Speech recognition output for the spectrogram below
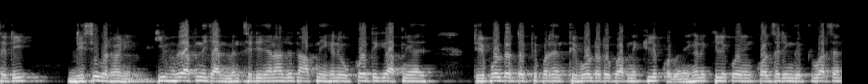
সেটি ডিসেবল হয়নি। কীভাবে আপনি জানবেন? সেটি জানার জন্য আপনি এখানে উপরের দিকে আপনি ত্রিপলটা দেখতে পাচ্ছেন ত্রিপলটার উপর আপনি ক্লিক করবেন। এখানে ক্লিক করে কল সেটিং দেখতে পাচ্ছেন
